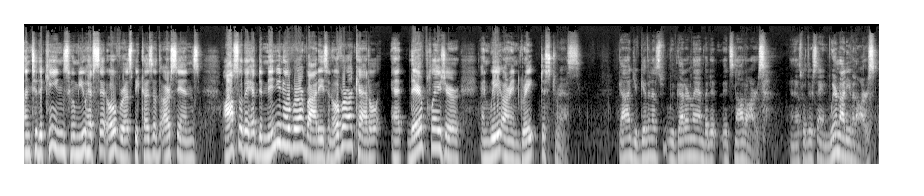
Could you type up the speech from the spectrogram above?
unto the kings whom you have set over us because of our sins. Also, they have dominion over our bodies and over our cattle at their pleasure, and we are in great distress. God, you've given us, we've got our land, but it, it's not ours. And that's what they're saying. We're not even ours.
